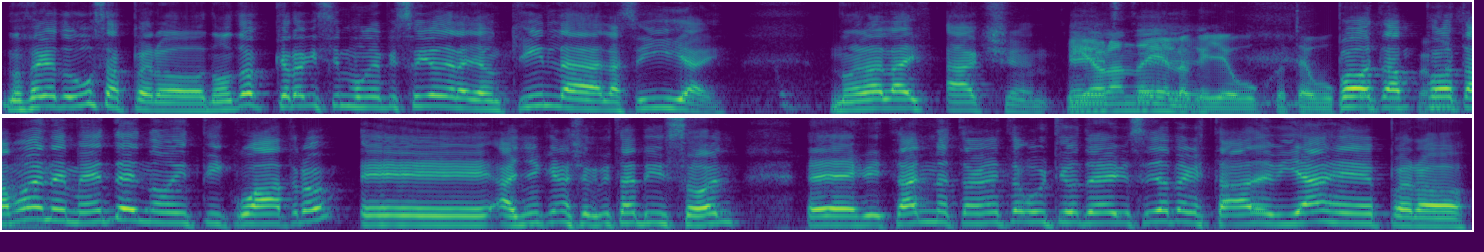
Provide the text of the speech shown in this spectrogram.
no sé qué tú usas, pero nosotros creo que hicimos un episodio de Lion King, la, la CGI, no la live action. Sigue hablando ahí Este, de lo que yo busco, te busco. pero, esa tam- pero estamos en el mes del 94, eh, año en que nació Cristal Rizol. Eh, Cristal no estaba en este último de episodio porque estaba de viaje, pero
